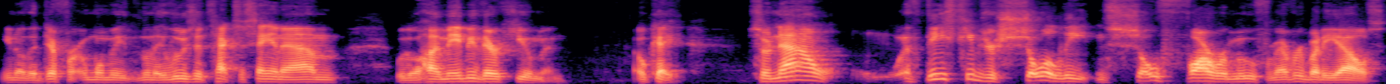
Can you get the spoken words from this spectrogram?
you know the different when we when they lose to Texas A&M. We go, hey, maybe they're human. Okay, so now if these teams are so elite and so far removed from everybody else,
